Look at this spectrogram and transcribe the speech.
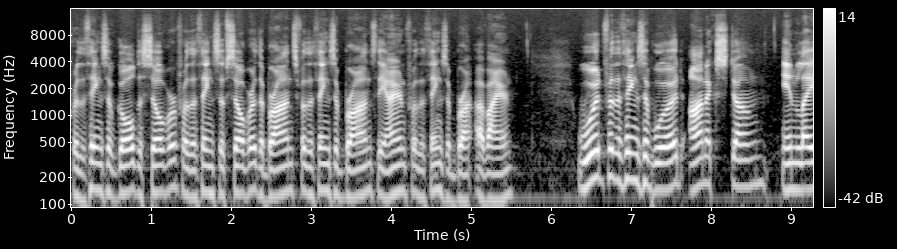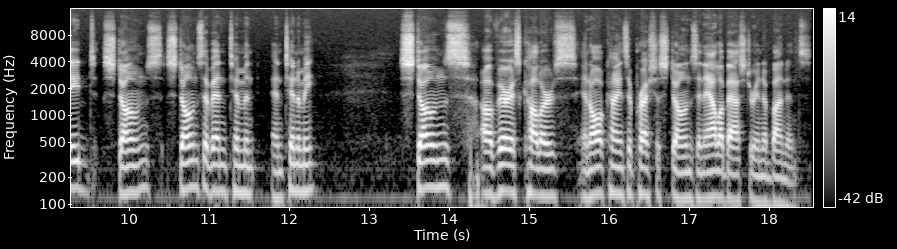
for the things of gold, the silver, for the things of silver, the bronze, for the things of bronze, the iron, for the things of, bro- of iron. Wood for the things of wood, onyx stone, inlaid stones, stones of antimony, stones of various colors, and all kinds of precious stones, and alabaster in abundance.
